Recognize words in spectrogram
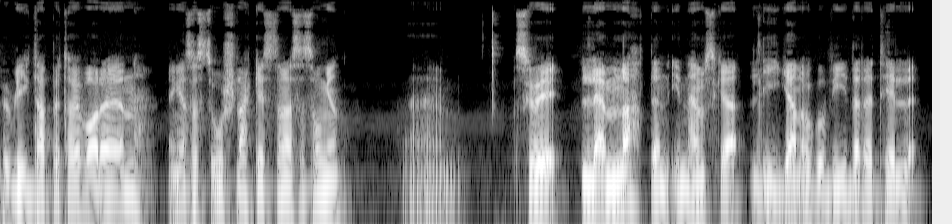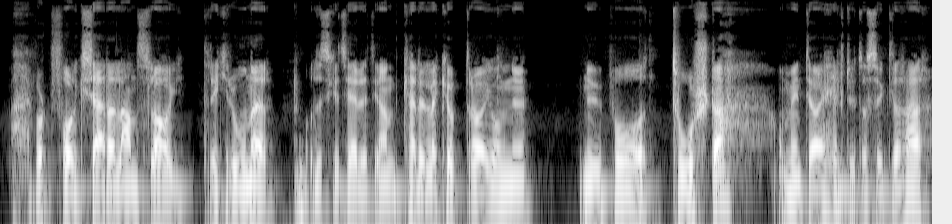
Publiktappet har ju varit en, en ganska stor snackis den här säsongen. Ehm, ska vi lämna den inhemska ligan och gå vidare till vårt folkkära landslag, Tre Kronor, och diskutera lite grann. Karela Cup drar igång nu, nu på torsdag, om inte jag är helt ute och cyklar här,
